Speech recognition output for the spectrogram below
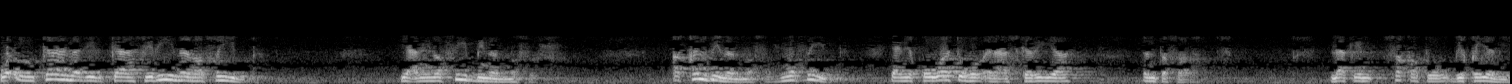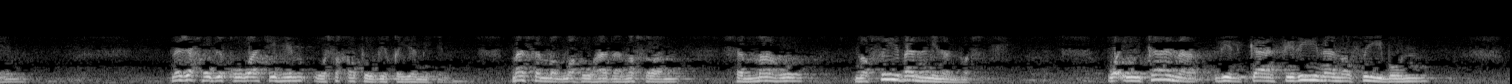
وإن كان للكافرين نصيب يعني نصيب من النصر أقل من النصر نصيب. يعني قواتهم العسكرية انتصرت لكن سقطوا بقيمهم. نجحوا بقواتهم وسقطوا بقيمهم. ما سمى الله هذا نصرا؟ سماه نصيبا من النصر. وإن كان للكافرين نصيب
